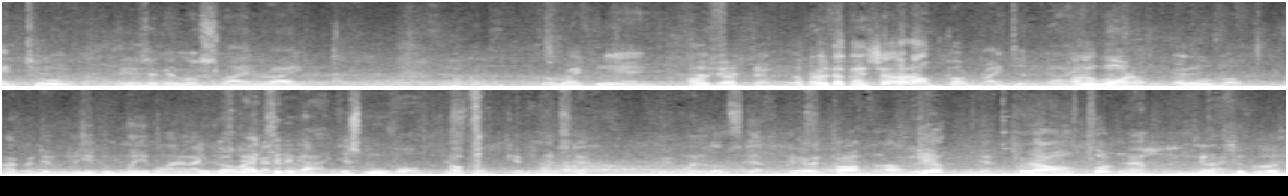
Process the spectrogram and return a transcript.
When you right to him, there's a little slide right. Go right in the end. Oh, sure, sure. Okay, look, shut hold on. Go right to the guy. Hold on, move, on. move over. All right, but then when you go, when you go in, You you go right gotta the guy. Just move over. Okay. Give me one step. Give me one little step. Yeah, it's off uh, dip. Yeah. We're on foot now. It feels Right. too good.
